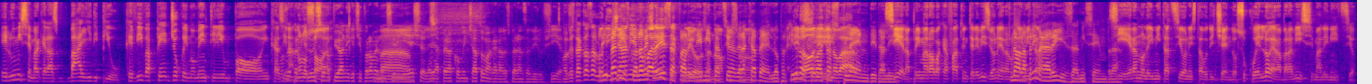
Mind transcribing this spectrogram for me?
e lui mi sembra che la sbagli di più, che viva peggio quei momenti lì un po' Forse incasinati. perché Non lo lui so. sono eh. più anni che ci prova e non Ma- ci riesce. Lei ha appena cominciato, magari ha la speranza di riuscire. Ma questa cosa lo di Ribadisco, Gianni Novarese è fare curiosa, l'imitazione no? Della sono- Cabello? Perché io l'ho Lodi trovata di Novara. splendida Ma lì. Sì, è la prima roba che ha fatto in televisione erano No, le la imita- prima è Risa, mi sembra. Sì, erano le imitazioni, stavo dicendo. Su quello era bravissima all'inizio.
